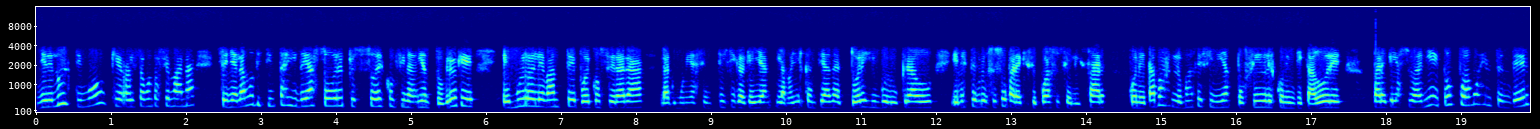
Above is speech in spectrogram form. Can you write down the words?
Y en el último que realizamos esta semana, señalamos distintas ideas sobre el proceso de desconfinamiento. Creo que es muy relevante poder considerar a la comunidad científica, que haya la mayor cantidad de actores involucrados en este proceso para que se pueda socializar con etapas lo más definidas posibles, con indicadores, para que la ciudadanía y todos podamos entender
